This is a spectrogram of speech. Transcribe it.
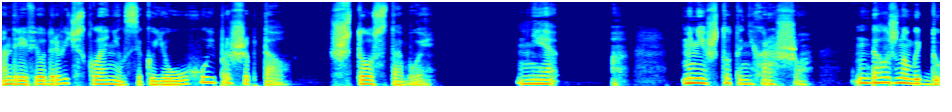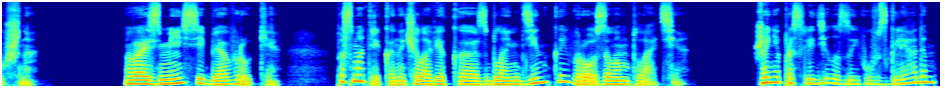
Андрей Федорович склонился к ее уху и прошептал. «Что с тобой?» «Мне... мне что-то нехорошо. Должно быть душно». «Возьми себя в руки», Посмотри-ка на человека с блондинкой в розовом платье. Женя проследила за его взглядом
